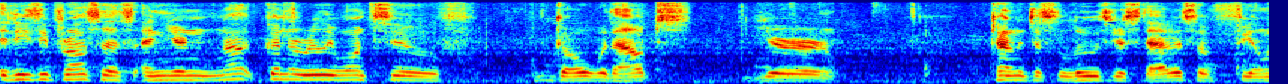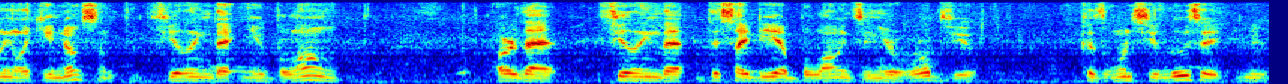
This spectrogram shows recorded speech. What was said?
an easy process, and you're not going to really want to f- go without your kind of just lose your status of feeling like you know something, feeling that you belong, or that feeling that this idea belongs in your worldview. Because once you lose it, you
